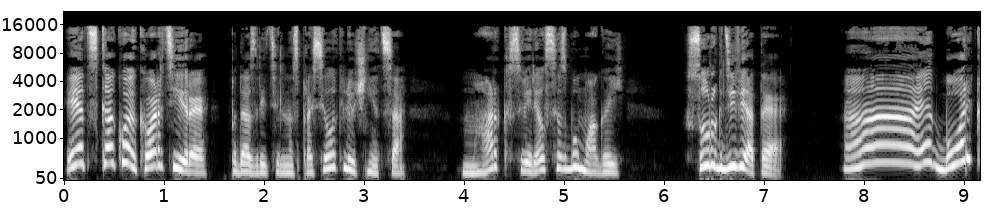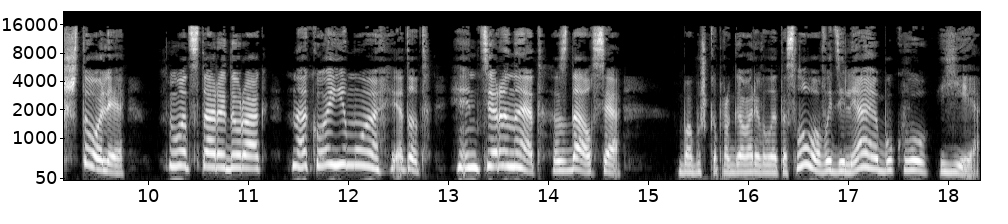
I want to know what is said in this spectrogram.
«Это с какой квартиры?» — подозрительно спросила ключница. Марк сверился с бумагой. «Сорок девятая». «А, это Борьк, что ли? Вот старый дурак, на кой ему этот интернет сдался?» Бабушка проговаривала это слово, выделяя букву «Е».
